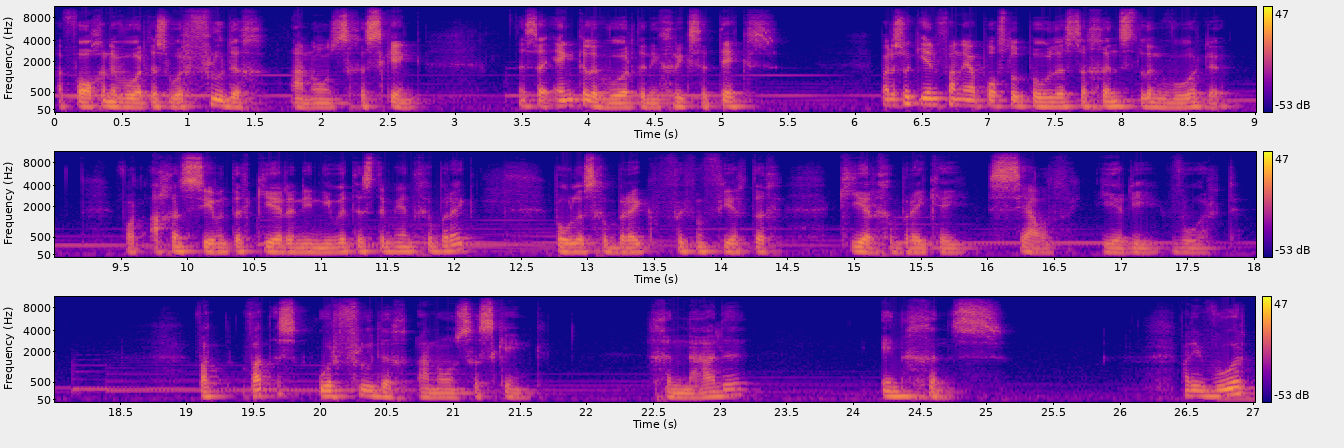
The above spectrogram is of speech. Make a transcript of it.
'n Volgende woord is oorvloedig aan ons geskenk. Dis 'n enkele woord in die Griekse teks. Maar dis ook een van die apostel Paulus se gunsteling woorde. Word 78 keer in die Nuwe Testament gebruik. Paulus gebruik 45 keer gebruik hy self hierdie woord. Wat wat is oorvloedig aan ons geskenk? Genade en guns. Maar die woord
